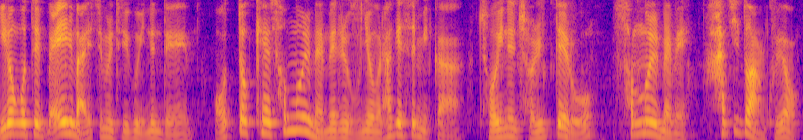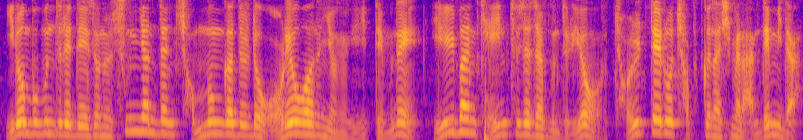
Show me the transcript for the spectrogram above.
이런 것들 매일 말씀을 드리고 있는데 어떻게 선물 매매를 운영을 하겠습니까? 저희는 절대로 선물 매매 하지도 않고요. 이런 부분들에 대해서는 숙련된 전문가들도 어려워하는 영역이기 때문에 일반 개인 투자자분들이요. 절대로 접근하시면 안 됩니다.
